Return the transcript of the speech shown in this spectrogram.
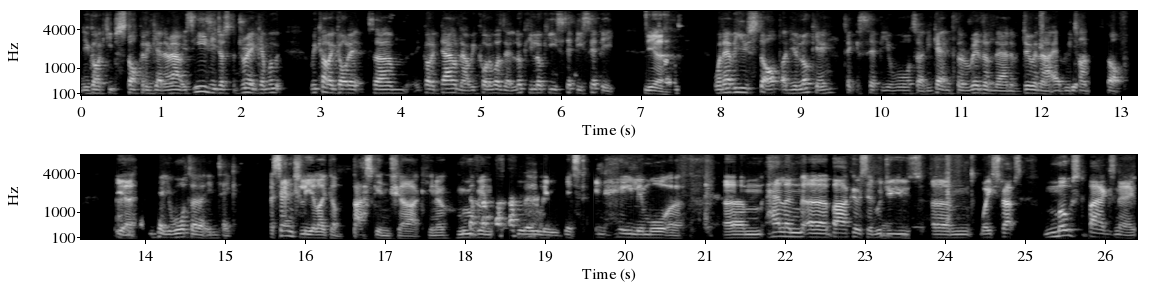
and you've got to keep stopping and getting it out. It's easy just to drink, and we we kind of got it um, got it down now. We call it was it looky looky sippy sippy. Yeah, Whenever you stop and you're looking, take a sip of your water, and you get into the rhythm then of doing that every time you stop. Yeah. you get your water intake. essentially you're like a basking shark, you know, moving slowly, just inhaling water. Um, Helen uh, Barker said, "Would you use um, waist straps?" Most bags now,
